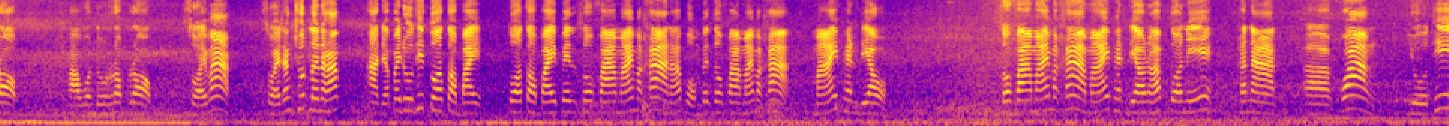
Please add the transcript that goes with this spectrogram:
รอบๆพาวนดูรอบๆสวยมาก สวยทั้งชุดเลยนะครับ อะเดี๋ยวไปดูที่ตัวต่อไป ตัวต่อไปเป็นโซฟาไม้มะค่านะครับผมเป็นโซฟาไม้มะค่า ไม้แผ่นเดียว โซฟาไม้มะค่า ไม้แผ่นเดียวนะครับ ตัวนี้ขนาดอ่อกว้างอยู่ที่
